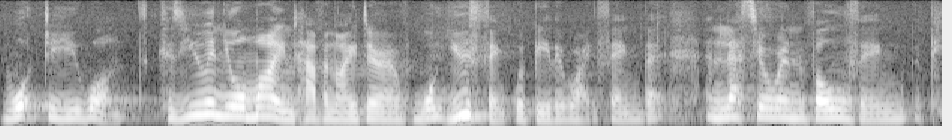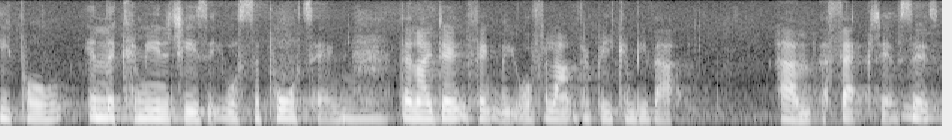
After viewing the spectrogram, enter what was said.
what do you want? Because you in your mind have an idea of what you think would be the right thing, but unless you're involving the people in the communities that you're supporting, mm. then I don't think that your philanthropy can be that um, effective. So it's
